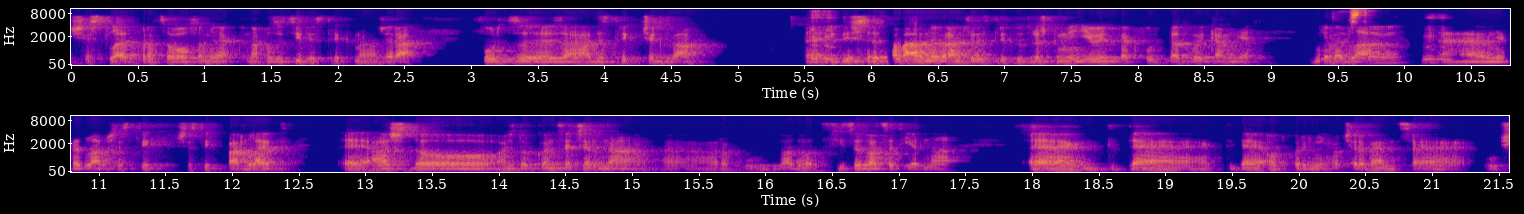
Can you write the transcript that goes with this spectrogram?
šest let pracoval jsem jak na pozici district manažera furt za distrikt Czech 2. Mm-hmm. I Mhm. když se továrny v rámci distriktu trošku měnily, tak furt ta dvojka mě, mě vedla, Mhm. eh, mě vedla přes těch, přes těch pár let eh, až do, až do konce června eh, roku 2021, eh, kde, kde od 1. července už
